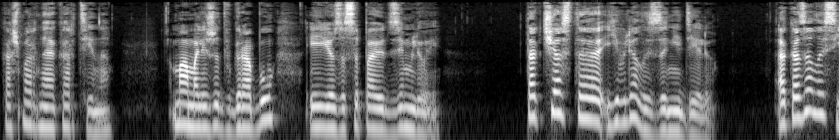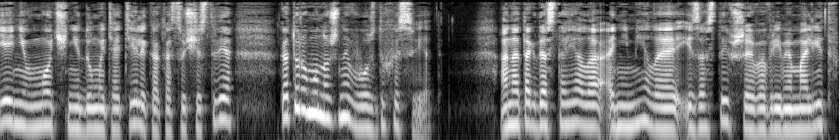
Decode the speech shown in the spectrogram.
Кошмарная картина. Мама лежит в гробу, и ее засыпают землей. Так часто являлась за неделю. Оказалось, ей не вмочь не думать о теле, как о существе, которому нужны воздух и свет. Она тогда стояла онемелая и застывшая во время молитв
